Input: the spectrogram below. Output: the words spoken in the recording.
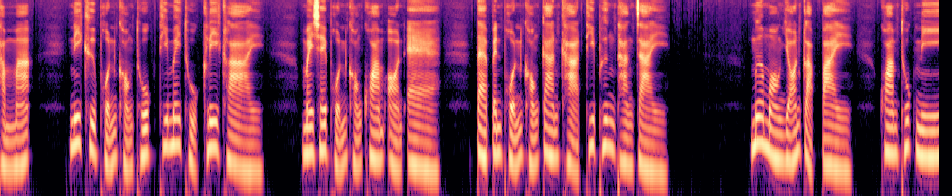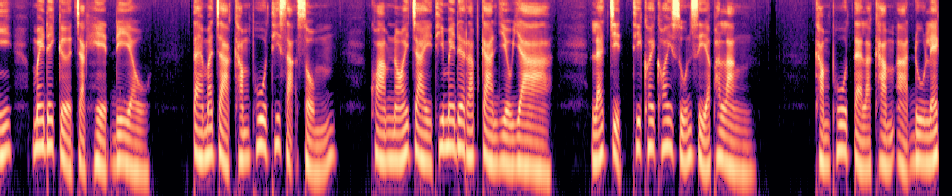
ธรรมะ นี่คือผลของทุกข์ที่ไม่ถูกคลี่คลาย ไม่ใช่ผลของความอ่อนแอ แต่เป็นผลของการขาดที่พึ่งทางใจ เมื่อมองย้อนกลับไป ความทุกข์นี้ไม่ได้เกิดจากเหตุเดียว แต่มาจากคำพูดที่สะสม ความน้อยใจที่ไม่ได้รับการเยียวยาและจิตที่ค่อยๆ สูญเสียพลัง คำพูดแต่ละคำอาจดูเล็ก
